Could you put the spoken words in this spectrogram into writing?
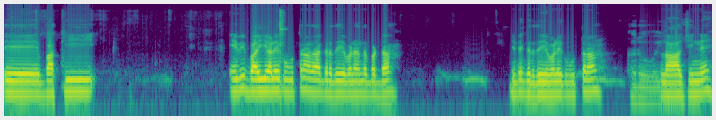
ਤੇ ਬਾਕੀ ਇਹ ਵੀ ਬਾਈ ਵਾਲੇ ਕਬੂਤਰਾਂ ਦਾ ਗਰਦੇਵ ਵਾਲਿਆਂ ਦਾ ਵੱਡਾ। ਜਿਹੜੇ ਗਰਦੇਵ ਵਾਲੇ ਕਬੂਤਰ ਆ ਕਰੋ ਬਾਈ। ਲਾਲ ਚੀਨੇ।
